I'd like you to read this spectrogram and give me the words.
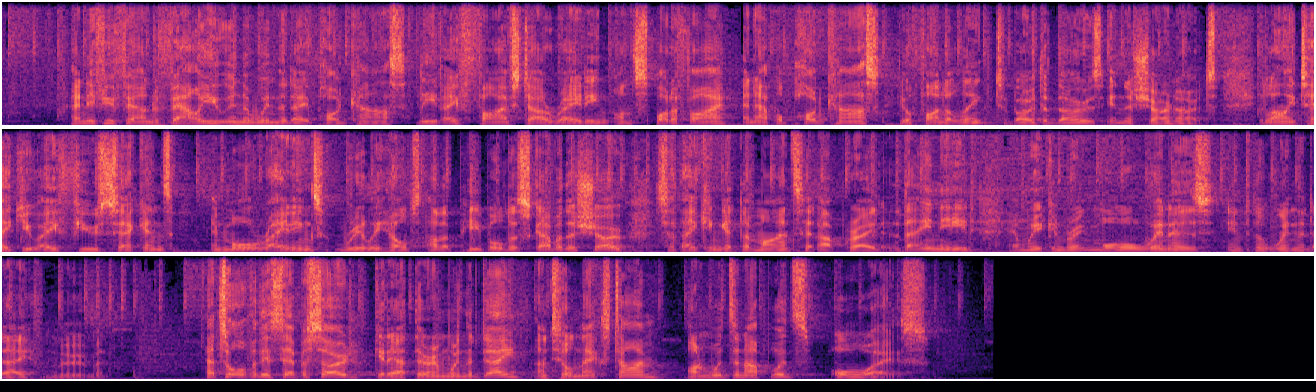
And if you found value in the Win the Day podcast, leave a five star rating on Spotify and Apple Podcasts. You'll find a link to both of those in the show notes. It'll only take you a few seconds, and more ratings really helps other people discover the show so they can get the mindset upgrade they need, and we can bring more winners into the Win the Day movement. That's all for this episode. Get out there and win the day. Until next time, onwards and upwards, always.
